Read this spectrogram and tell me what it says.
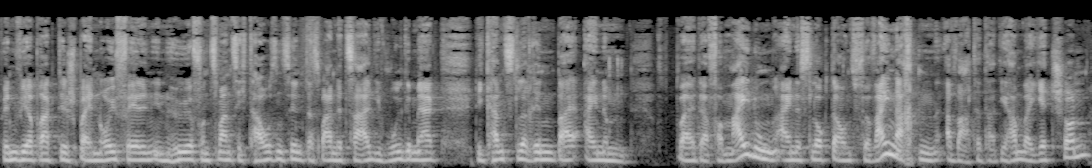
Wenn wir praktisch bei Neufällen in Höhe von 20.000 sind, das war eine Zahl, die wohlgemerkt die Kanzlerin bei einem bei der Vermeidung eines Lockdowns für Weihnachten erwartet hat. Die haben wir jetzt schon.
